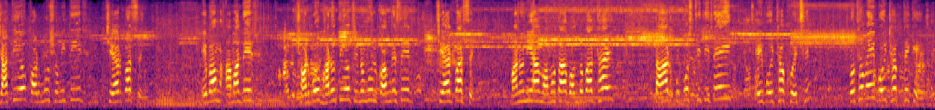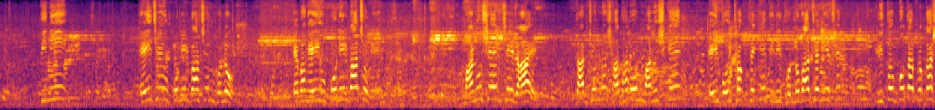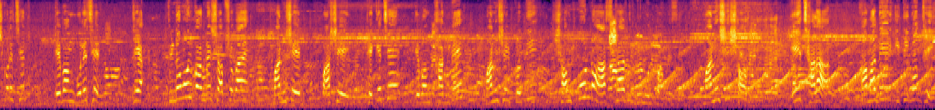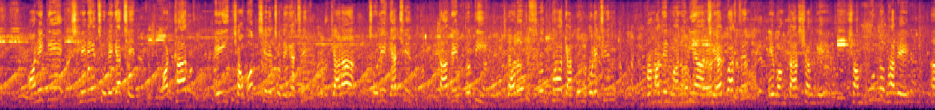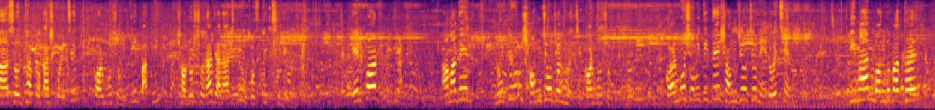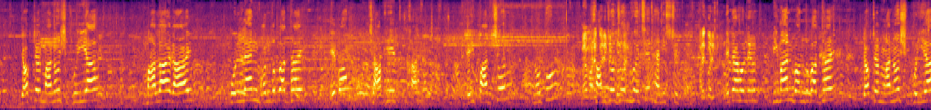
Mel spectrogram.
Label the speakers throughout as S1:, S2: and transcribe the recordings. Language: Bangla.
S1: জাতীয় কর্ম সমিতির চেয়ারপারসন এবং আমাদের সর্বভারতীয় তৃণমূল কংগ্রেসের চেয়ারপারসন মাননীয়া মমতা বন্দ্যোপাধ্যায় তার উপস্থিতিতেই এই বৈঠক হয়েছে। প্রথমেই বৈঠক থেকে তিনি এই যে উপনির্বাচন হলো এবং এই উপনির্বাচনে মানুষের যে রায় তার জন্য সাধারণ মানুষকে এই বৈঠক থেকে তিনি ধন্যবাদ জানিয়েছেন, কৃতজ্ঞতা প্রকাশ করেছেন এবং বলেছেন যে তৃণমূল কংগ্রেস সবসময় মানুষের পাশে থেকেছে এবং থাকবে। মানুষের প্রতি সম্পূর্ণ আস্থা তৃণমূল কংগ্রেসের। মানুষই সব। এছাড়া আমাদের ইতিমধ্যেই অনেকে ছেড়ে চলে গেছেন। অর্থাৎ এই জগৎ ছেড়ে চলে গেছেন। যারা চলে গেছেন, তাদের প্রতি পরম শ্রদ্ধা জ্ঞাপন করেছেন আমাদের মাননীয় চেয়ারপারসন এবং তার সঙ্গে সম্পূর্ণভাবে শ্রদ্ধা প্রকাশ করেছেন কর্মসমিতির বাকি সদস্যরা যারা আজকে উপস্থিত ছিলেন। এরপর আমাদের নতুন সংযোজন হয়েছে কর্মসমিতি। কর্মসমিতিতে সংযোজনে রয়েছেন বিমান বন্দ্যোপাধ্যায় ডক্টর মানস ভূঁইয়া মালা রায় কল্যাণ বন্দ্যোপাধ্যায় এবং জাভেদ খান। এই পাঁচজন নতুন সংযোজন হয়েছেন হ্যাঁ নিশ্চয়ই। এটা হলো বিমান বন্দ্যোপাধ্যায় ডক্টর মানস ভূঁইয়া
